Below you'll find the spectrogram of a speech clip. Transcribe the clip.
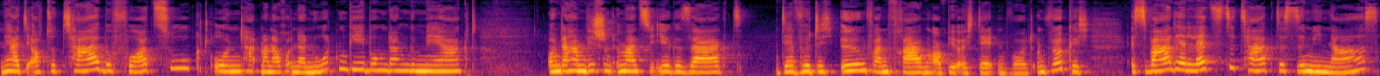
Der hat die auch total bevorzugt und hat man auch in der Notengebung dann gemerkt. Und da haben wir schon immer zu ihr gesagt, der wird dich irgendwann fragen, ob ihr euch daten wollt. Und wirklich, es war der letzte Tag des Seminars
